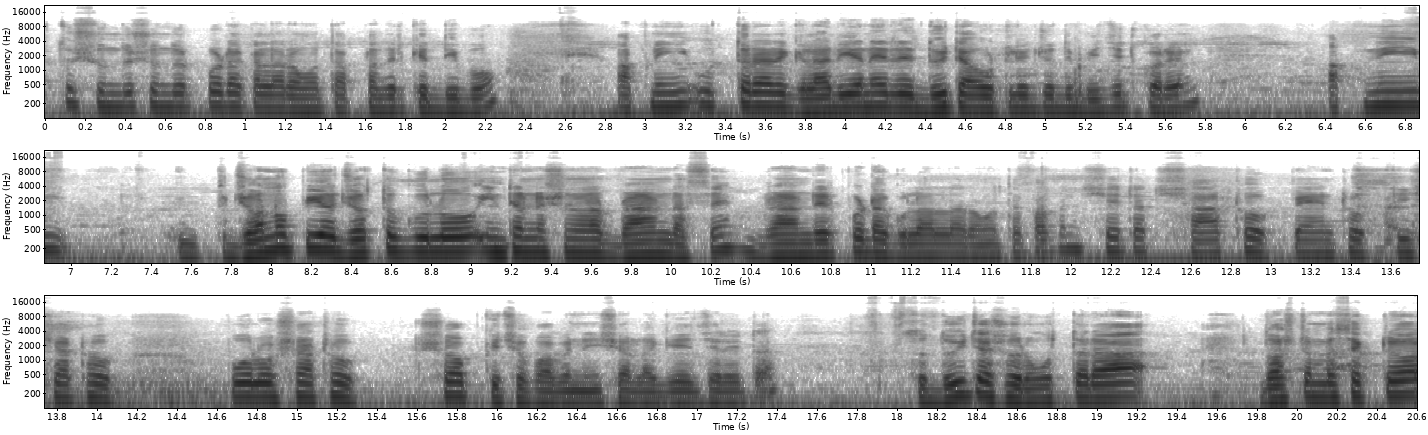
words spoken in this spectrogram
এত সুন্দর সুন্দর প্রোডাক্ট আল্লাহর মতো আপনাদেরকে দিব। আপনি উত্তরার গ্লারিয়ানের দুইটা আউটলেট যদি ভিজিট করেন, আপনি জনপ্রিয় যতগুলো ইন্টারন্যাশনাল ব্র্যান্ড আছে ব্র্যান্ডের প্রোডাক্টগুলো আল্লাহর মতো পাবেন। সেটা শার্ট হোক প্যান্ট হোক টি শার্ট হোক পোলো শার্ট হোক সব কিছু পাবেন ইনশাল্লাহ গেজের এটা। সো দুইটা শোরুম উত্তরা দশ নম্বর সেক্টর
